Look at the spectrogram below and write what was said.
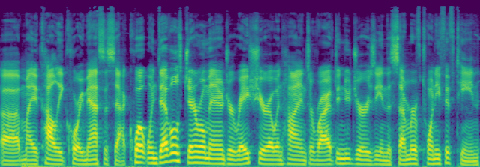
uh, my colleague Corey Masisak. Quote When Devils general manager Ray Shero and Hynes arrived in New Jersey in the summer of 2015,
